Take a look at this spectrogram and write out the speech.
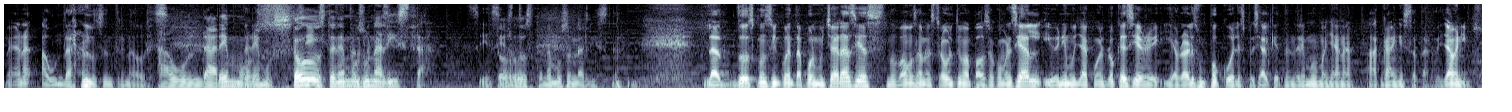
Mañana abundarán los entrenadores. Abundaremos. Todos tenemos una lista. Sí, Todos tenemos una lista. Las 2.50, Paul, muchas gracias. Nos vamos a nuestra última pausa comercial y venimos ya con el bloque de cierre y hablarles un poco del especial que tendremos mañana acá en esta tarde. Ya venimos.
